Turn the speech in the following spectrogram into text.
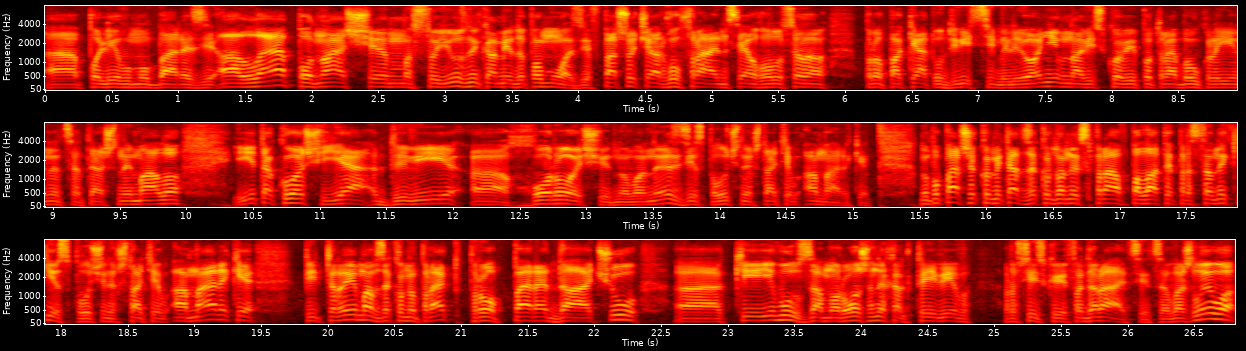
е, по лівому березі, але по нашим союзникам і допомозі. В першу чергу Франція оголосила про пакет у 200 мільйонів на військові потреби України. Це теж немало. І також є дві е, хороші новини зі Сполучених Штатів Америки. Ну, по перше, комітет закордонних справ Палати представників Сполучених Штатів Америки підтримав законопроект про передачу е, Києву заморожених активів Російської Федерації. Це важливо,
